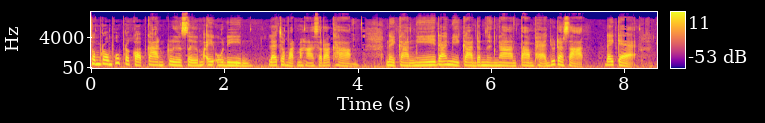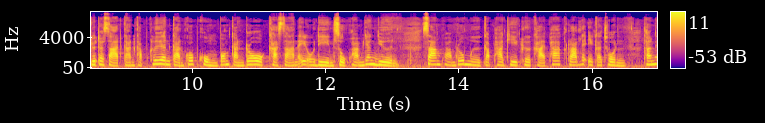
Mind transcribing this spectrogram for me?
ชมรมผู้ประกอบการเกลือเสริมไอโอดีน และจังหวัดมหาสารคาม ในการนี้ได้มีการดำเนินงานตามแผนยุทธศาสตร์ ได้แก่ ยุทธศาสตร์การขับเคลื่อนการควบคุม ป้องกันโรคขาดสารไอโอดีน สู่ความยั่งยืน สร้างความร่วมมือกับภาคีเครือข่ายภาครัฐและเอกชน ทั้งใน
